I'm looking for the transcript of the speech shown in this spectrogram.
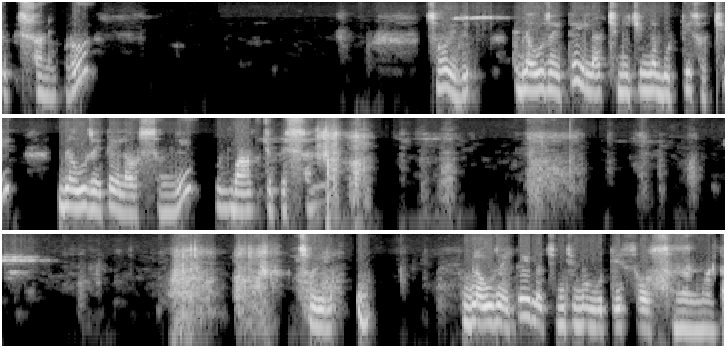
చూపిస్తాను ఇప్పుడు. సో ఇది. బ్లౌజ్ అయితే ఇలా చిన్న చిన్న బుట్టీస్ వచ్చి బ్లౌజ్ అయితే ఇలా వస్తుంది. బాగా చూపిస్తాను. సో ఇలా బ్లౌజ్ అయితే ఇలా చిన్న చిన్న బుట్టీస్ వస్తుంది అనమాట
